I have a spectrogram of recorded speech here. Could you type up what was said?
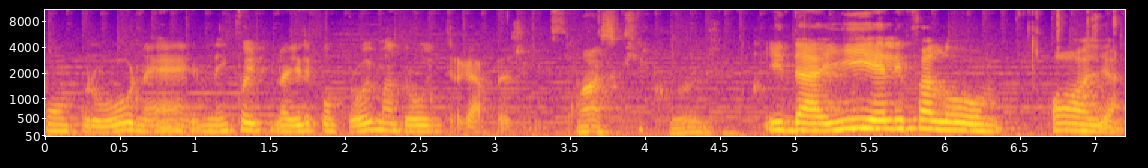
comprou, né? Nem foi, ele comprou e mandou entregar pra gente. Sabe? Mas que coisa. E daí ele falou: Olha,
